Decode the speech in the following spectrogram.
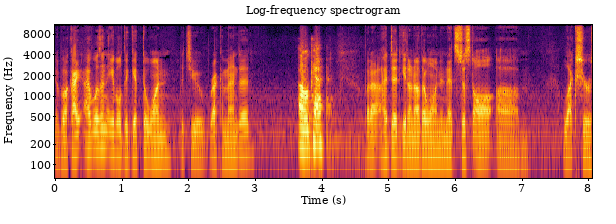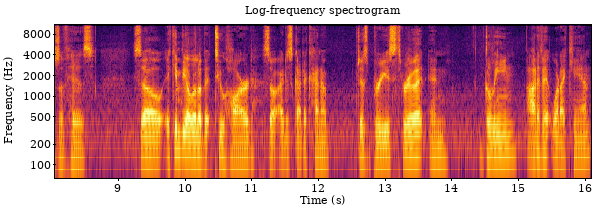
a book. I, I wasn't able to get the one that you recommended, Oh, okay. but I, I did get another one, and it's just all um, lectures of his. So it can be a little bit too hard. So I just got to kind of just breeze through it and glean out of it what I can.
